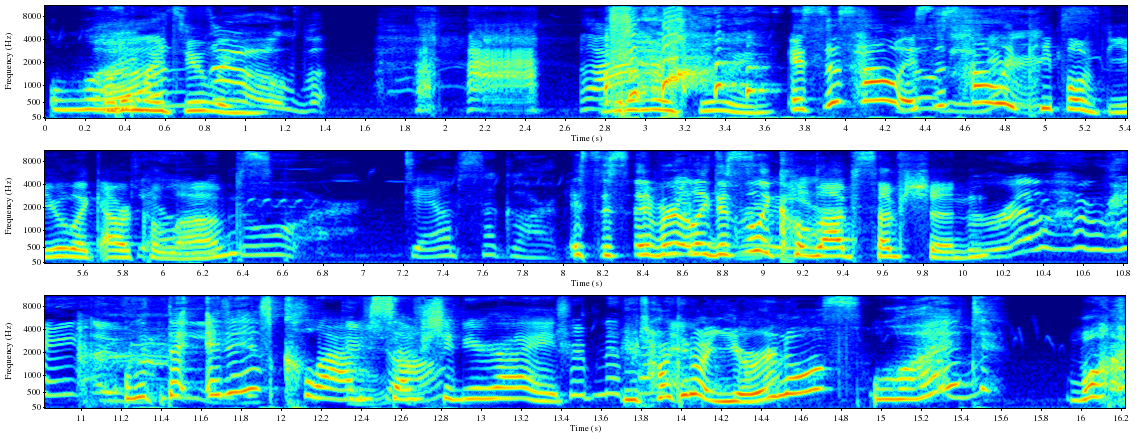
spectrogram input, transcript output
What am I doing? What am I doing? Is this how? Is this how like people view like our collabs? Damsa garbage. Is this ever like this is like collabception? Bro, hooray! Well, th- It is collabception, you're right. You're talking about urinals? What? What?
